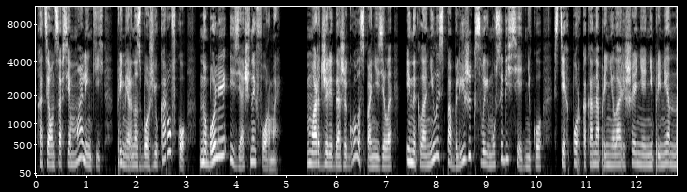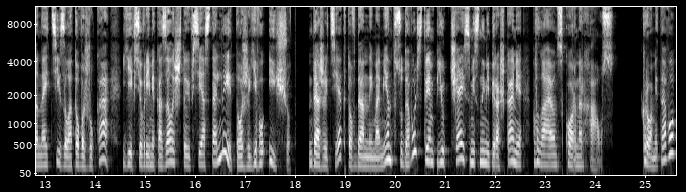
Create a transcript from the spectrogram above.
хотя он совсем маленький, примерно с божью коровку, но более изящной формы. Марджери даже голос понизила и наклонилась поближе к своему собеседнику. С тех пор, как она приняла решение непременно найти золотого жука, ей все время казалось, что и все остальные тоже его ищут. Даже те, кто в данный момент с удовольствием пьют чай с мясными пирожками в Lions Corner House. Кроме того,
